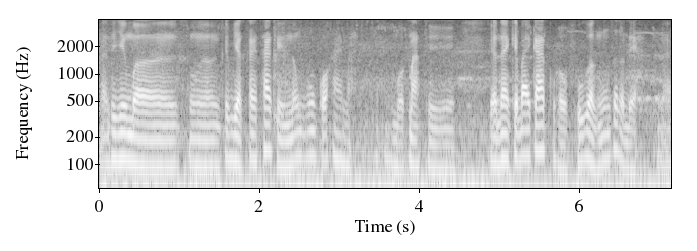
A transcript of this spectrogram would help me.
Thế nhưng mà ừ, cái việc khai thác thì nó cũng có hai mặt. Một mặt thì hiện nay cái bãi cát của Phú Gần cũng rất là đẹp. Đấy.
